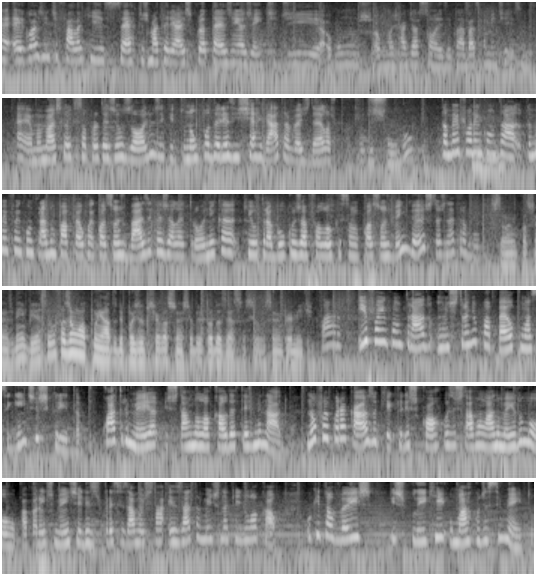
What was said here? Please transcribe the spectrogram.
É, é igual a gente fala que certos materiais protegem a gente de alguns, algumas radiações. Então é basicamente isso. é, é uma máscara que só protegia os olhos e que tu não poderias enxergar através delas porque é de chumbo. Também, foram encontrar, também foi encontrado um papel com equações básicas de eletrônica, que o Trabuco já falou que são equações bem bestas, né, Trabuco? São equações bem bestas. Eu vou fazer um apunhado depois de observações sobre todas essas, se você me permite. Claro. E foi encontrado um estranho papel com a seguinte escrita: 4 e meia estar no local determinado. Não foi por acaso que aqueles corpos estavam lá no meio do morro. Aparentemente, eles precisavam estar exatamente naquele local, o que talvez explique o marco de cimento.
